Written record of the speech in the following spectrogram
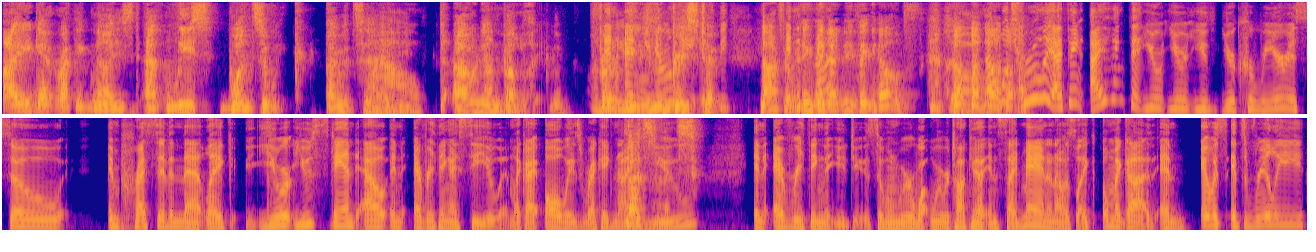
I get recognized at least once a week, I would say, Wow. out in Amazing. public for And- and being in truly, Grease too. be- Not for being not- anything else. No, no, well, truly, I think I think that your your your career is so impressive in that like you're you stand out in everything I see you in. Like I always recognize That's you nice. In everything that you do. So when we were wa- we were talking about Inside Man, and I was like, oh my god, and it was it's really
